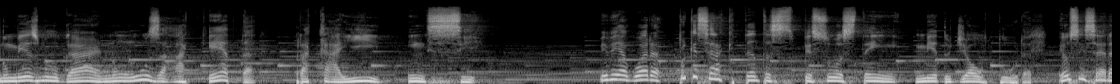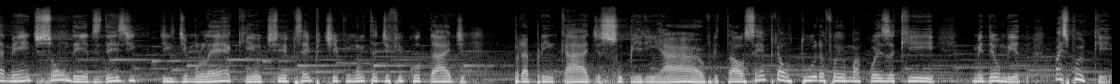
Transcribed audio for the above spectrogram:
no mesmo lugar, não usa a queda para cair em si. Me vem agora, por que será que tantas pessoas têm medo de altura? Eu, sinceramente, sou um deles. Desde de, de moleque, eu tive, sempre tive muita dificuldade para brincar de subir em árvore e tal. Sempre a altura foi uma coisa que me deu medo. Mas por quê?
